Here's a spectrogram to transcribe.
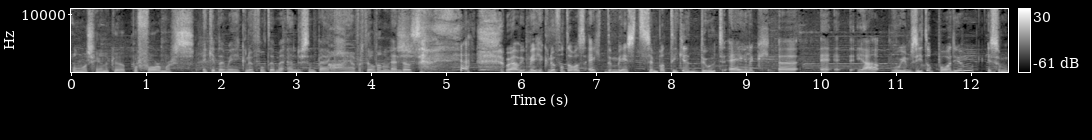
onwaarschijnlijke performers. Ik heb daarmee geknuffeld hè, met Anderson Paak. Ah ja, vertel dan nog eens. En dat is, we hebben mee geknuffeld. Dat was echt de meest sympathieke dude eigenlijk. Uh, ja, hoe je hem ziet op podium, is, hem,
